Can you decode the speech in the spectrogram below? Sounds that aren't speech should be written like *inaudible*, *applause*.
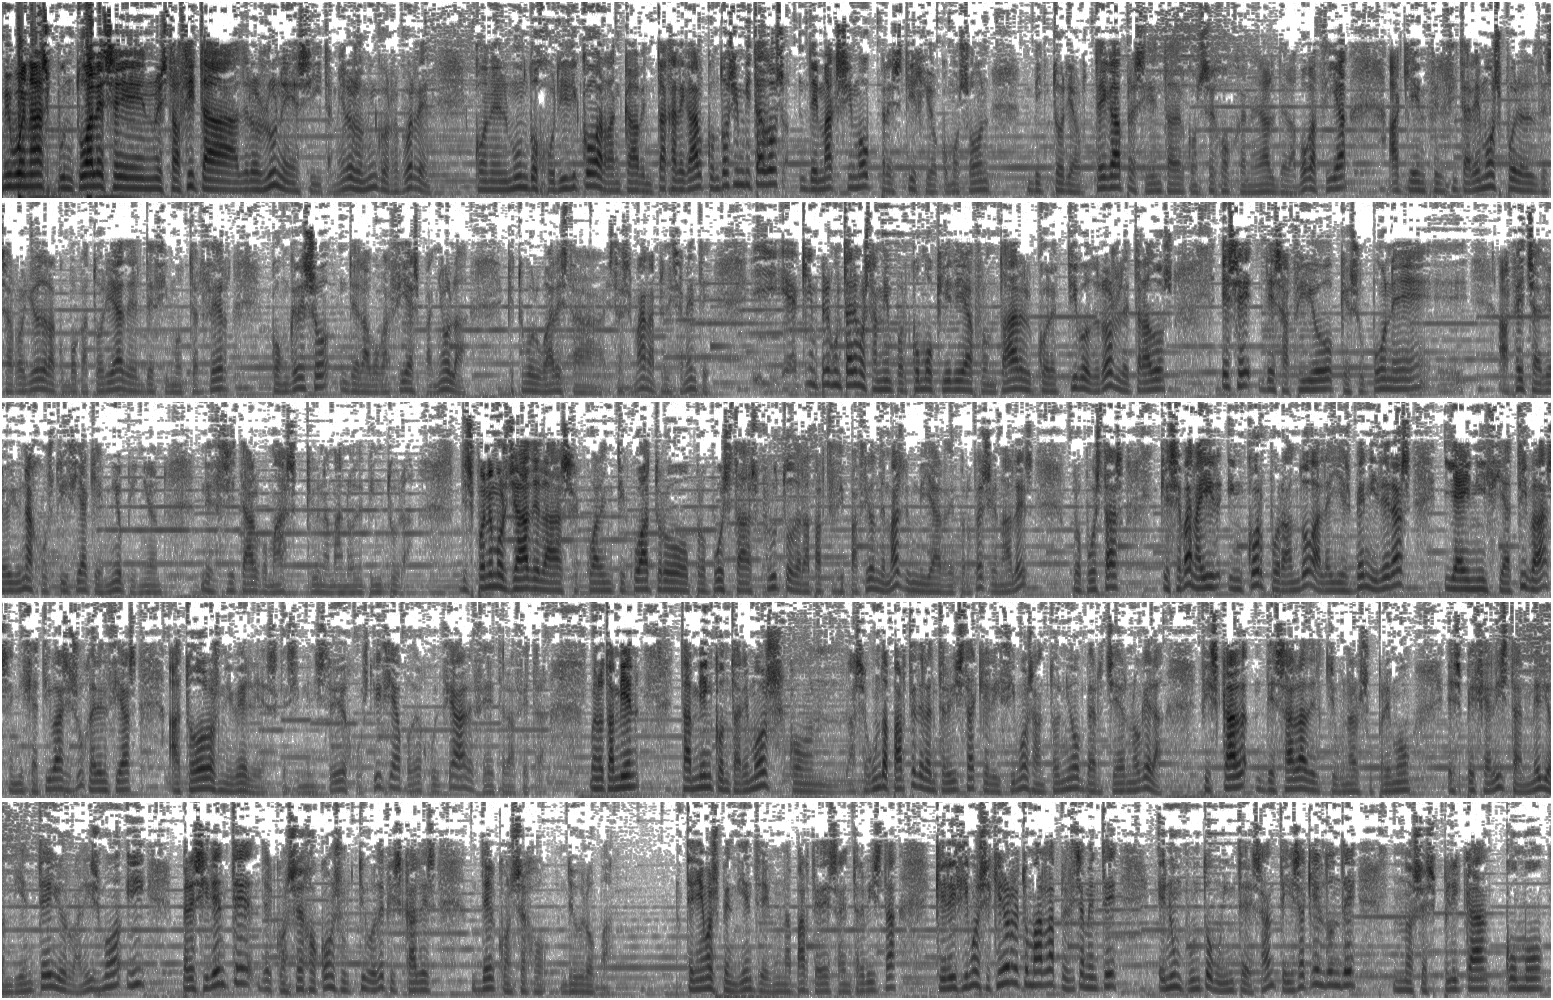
Muy buenas, puntuales en nuestra cita de los lunes y también los domingos, recuerden. Con el mundo jurídico arranca Ventaja Legal con dos invitados de máximo prestigio, como son Victoria Ortega, presidenta del Consejo General de la Abogacía, a quien felicitaremos por el desarrollo de la convocatoria del decimotercer Congreso de la Abogacía Española, que tuvo lugar esta, esta semana precisamente. Y a quien preguntaremos también por cómo quiere afrontar el colectivo de los letrados ese desafío que supone a fecha de hoy una justicia que, en mi opinión, necesita algo más que una mano de pintura. Disponemos ya de las 44 propuestas fruto de la participación de más de un millar de profesionales, propuestas que se van a ir incorporando a leyes venideras y a iniciativas, iniciativas y sugerencias a todos los niveles, que si Ministerio de Justicia, Poder Judicial, etcétera, etcétera. Bueno, también, también contaremos con la segunda parte de la entrevista que le hicimos a Antonio Bercher Noguera, fiscal de sala del Tribunal Supremo, especialista en medio ambiente y urbanismo y presidente del Consejo Consultivo de Fiscales del Consejo de Europa teníamos pendiente una parte de esa entrevista que le hicimos y quiero retomarla precisamente en un punto muy interesante y es aquel donde nos explica cómo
